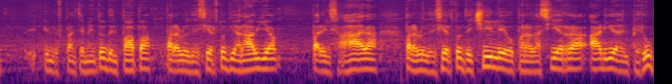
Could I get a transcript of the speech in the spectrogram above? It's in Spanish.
en los planteamientos del Papa para los desiertos de Arabia, para el Sahara, para los desiertos de Chile o para la sierra árida del Perú.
